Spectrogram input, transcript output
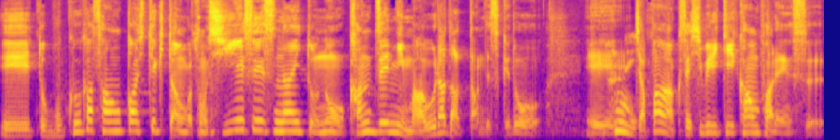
えっ、ー、と僕が参加してきたのがその CSS ナイトの完全に真裏だったんですけど、えーはい、ジャパンアクセシビリティカンファレンス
